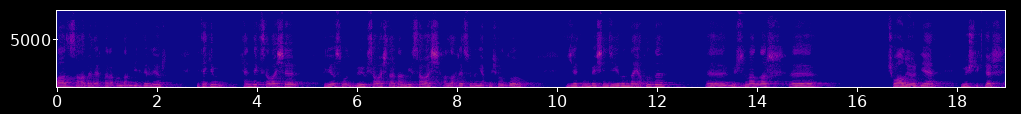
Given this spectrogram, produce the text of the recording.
bazı sahabeler tarafından bildiriliyor. Nitekim Hendek Savaşı biliyorsunuz büyük savaşlardan bir savaş Allah Resulü'nün yapmış olduğu. Hicretin 5. yılında yapıldı. E, Müslümanlar e, çoğalıyor diye müşrikler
